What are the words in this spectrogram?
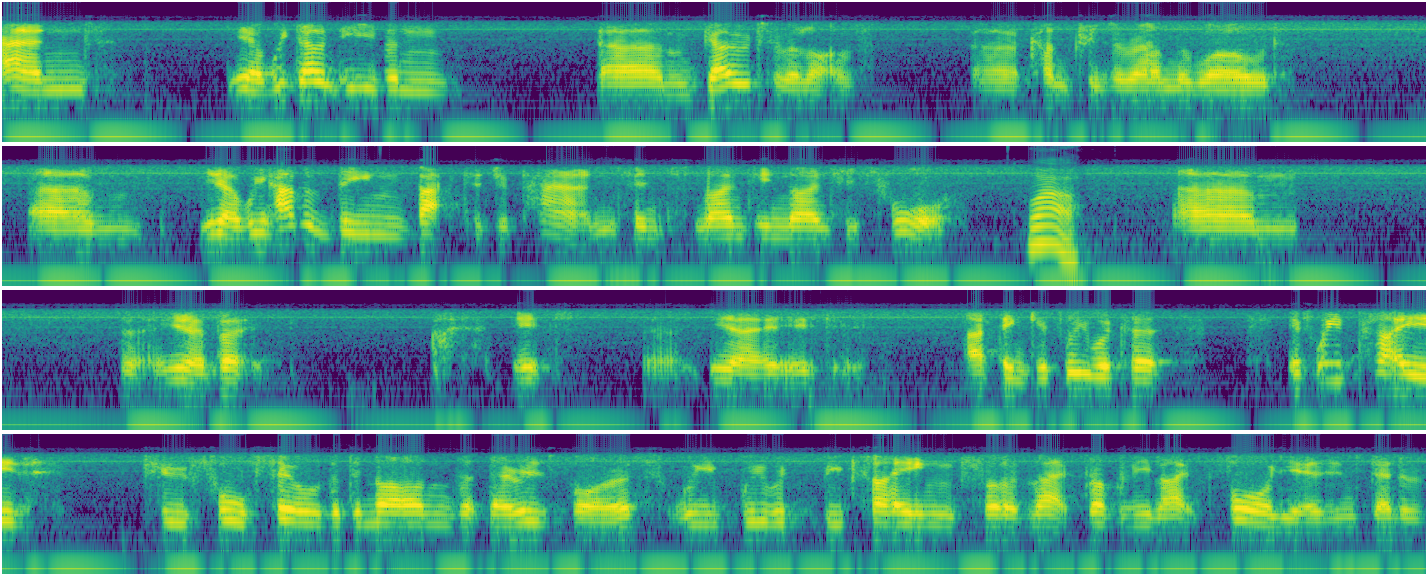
and yeah, we don't even um, go to a lot of uh, countries around the world. Um, you know, we haven't been back to Japan since 1994. Wow. Um, you know, but it's uh, you know, it, I think if we were to, if we played to fulfill the demand that there is for us, we we would be playing for like probably like four years instead of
